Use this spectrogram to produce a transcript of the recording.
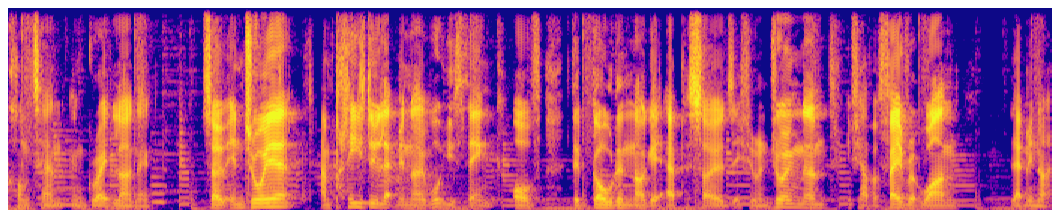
content and great learning. So enjoy it and please do let me know what you think of the Golden Nugget episodes. If you're enjoying them, if you have a favorite one, let me know.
